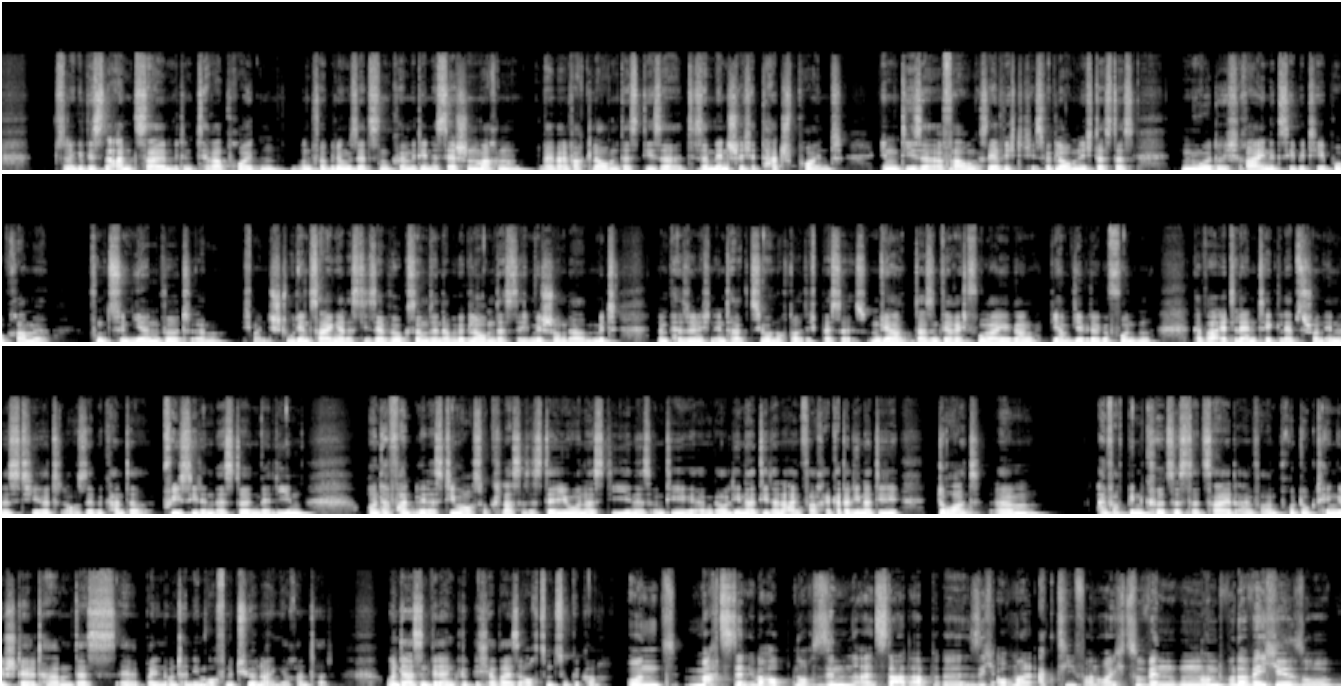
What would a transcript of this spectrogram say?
zu einer gewissen Anzahl mit den Therapeuten in Verbindung setzen, können mit denen eine Session machen, weil wir einfach glauben, dass dieser, dieser menschliche Touchpoint in dieser Erfahrung sehr wichtig ist. Wir glauben nicht, dass das nur durch reine CBT-Programme funktionieren wird. Ähm, ich meine, die Studien zeigen ja, dass die sehr wirksam sind, aber wir glauben, dass die Mischung da mit einer persönlichen Interaktion noch deutlich besser ist. Und ja, da sind wir recht früh reingegangen. Die haben wir wieder gefunden. Da war Atlantic Labs schon investiert, auch sehr bekannter Pre-Seed-Investor in Berlin. Und da fanden wir das Team auch so klasse, dass der Jonas, die Ines und die ähm, Carolina, die dann einfach, Herr Catalina, die dort ähm, einfach binnen kürzester Zeit einfach ein Produkt hingestellt haben, das äh, bei den Unternehmen offene Türen eingerannt hat. Und da sind wir dann glücklicherweise auch zum Zug gekommen. Und macht es denn überhaupt noch Sinn, als Startup äh, sich auch mal aktiv an euch zu wenden? Und oder welche so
